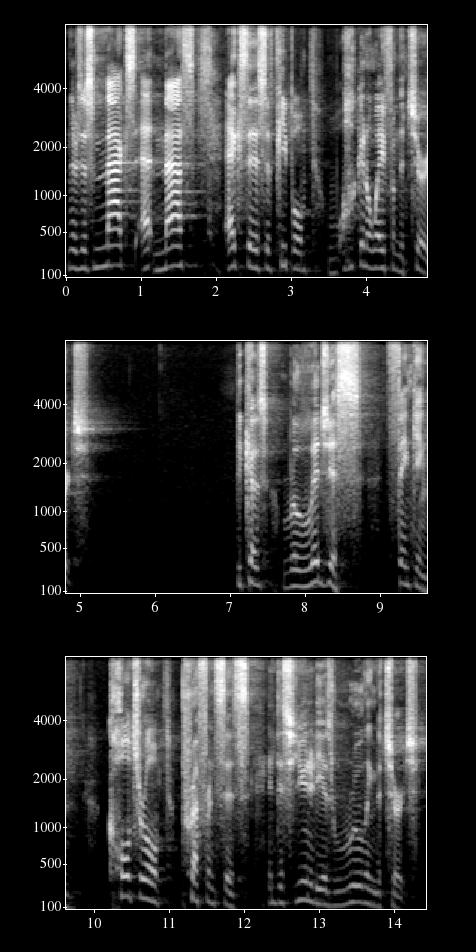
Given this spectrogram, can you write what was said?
And there's this max, mass exodus of people walking away from the church because religious thinking, cultural preferences, and disunity is ruling the church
